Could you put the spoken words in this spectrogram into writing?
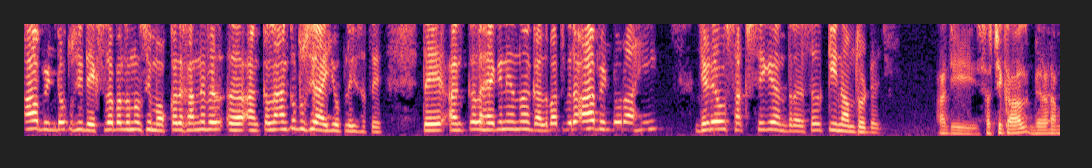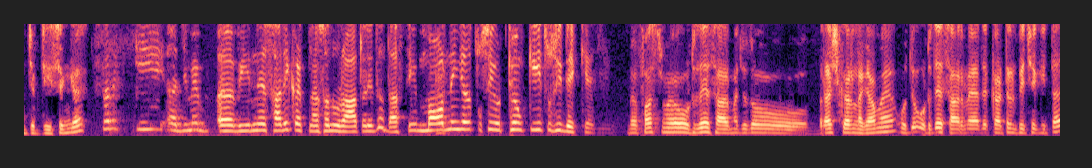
ਆ ਵਿੰਡੋ ਤੁਸੀਂ ਦੇਖ ਸਕਦੇ ਹੋ। ਪਹਿਲਾਂ ਤੁਹਾਨੂੰ ਅਸੀਂ ਮੌਕਾ ਦਿਖਾਉਂਦੇ ਫਿਰ ਅੰਕਲ ਅੰਕਲ ਤੁਸੀਂ ਆਈਓ ਪਲੀਜ਼ ਅਤੇ ਤੇ ਅੰਕਲ ਹੈਗੇ ਨੇ ਉਹਨਾਂ ਨਾਲ ਗੱਲਬਾਤ ਵੀਰ ਆ ਵਿੰਡੋ ਰਾਹੀਂ ਜਿਹੜੇ ਉਹ ਸ਼ਖਸ ਸੀਗੇ ਅੰਦਰ। ਸਰ ਕੀ ਨਾਮ ਤੁਹਾਡਾ ਜੀ? ਹਾਂਜੀ ਸਤਿ ਸ਼੍ਰੀ ਅਕਾਲ। ਮੇਰਾ ਨਾਮ ਜਗਜੀਤ ਸਿੰਘ ਹੈ। ਸਰ ਕੀ ਜਿਵੇਂ ਵੀਰ ਨੇ ਸਾਰੀ ਘਟਨਾ ਸਾਨੂੰ ਰਾਤ ਵਾਲੀ ਤਾਂ ਦੱਸਤੀ। ਮਾਰਨਿੰਗ ਜਦੋਂ ਤੁਸੀਂ ਉੱਠੇ ਹੋ ਕੀ ਤੁਸੀਂ ਦੇਖਿਆ ਜੀ? ਮੈਂ ਫਸਟ ਮੈਂ ਉੱਠਦੇ ਸਾਰ ਮੈਂ ਜਦੋਂ ਬ੍ਰਸ਼ ਕਰਨ ਲੱਗਾ ਮੈਂ ਉਦੋਂ ਉੱਠਦੇ ਸਾਰ ਮੈਂ ਤੇ ਕਰਟਨ ਪਿੱਛੇ ਕੀਤਾ।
